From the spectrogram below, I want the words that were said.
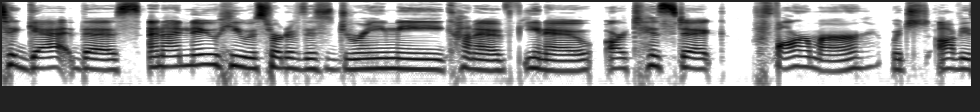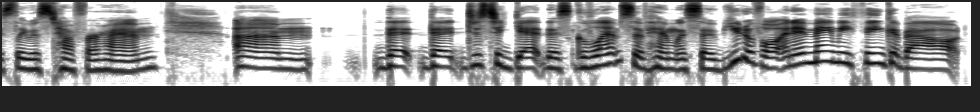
to get this, and I knew he was sort of this dreamy, kind of, you know, artistic farmer, which obviously was tough for him. Um, that that just to get this glimpse of him was so beautiful. And it made me think about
